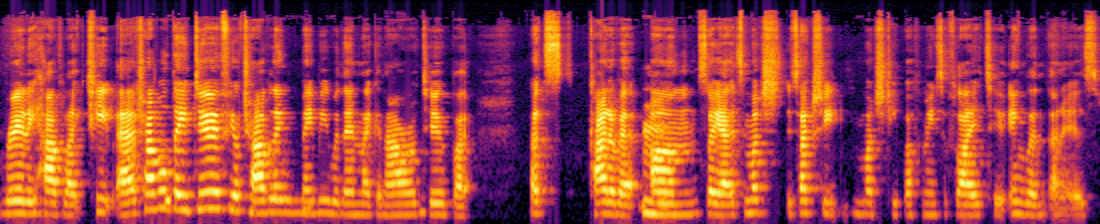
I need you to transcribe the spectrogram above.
really have like cheap air travel. They do if you're traveling maybe within like an hour or two, but that's kind of it. Mm. Um so yeah, it's much it's actually much cheaper for me to fly to England than it is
